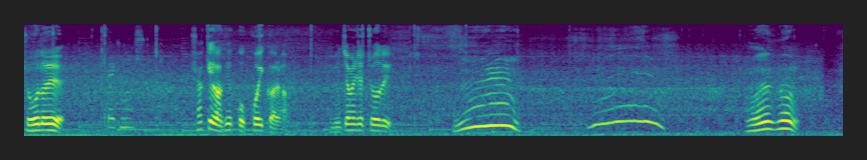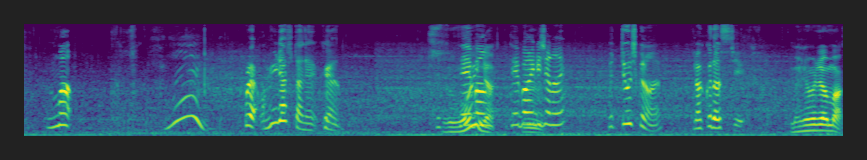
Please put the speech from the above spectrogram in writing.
ちょうどいい。ただきます。鮭が結構濃いからめちゃめちゃちょうどいい。うーん。うん。おいしい。うまっ。うん。これ編み出したねケン。すごい定ね番定番入りじゃない、めっちゃ美味しくない？楽だし。めちゃめちゃうま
